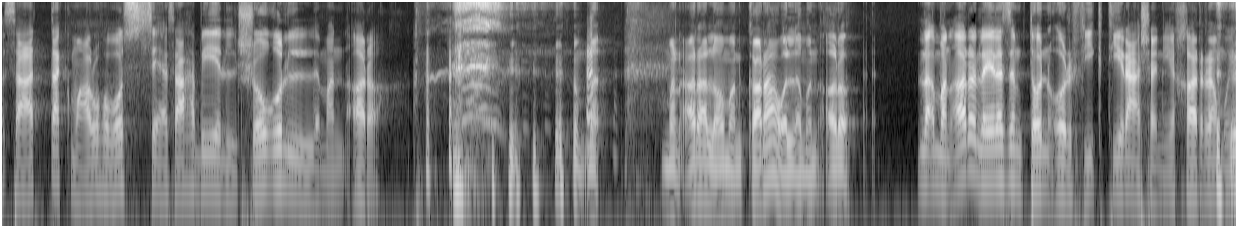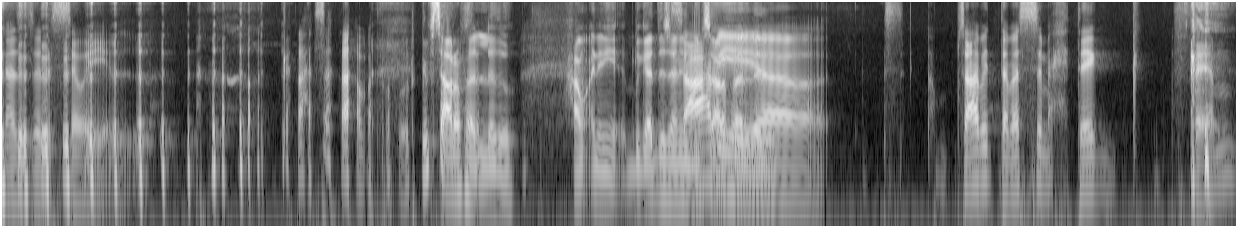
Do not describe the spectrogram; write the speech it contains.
سعادتك معروفة. بص يا صاحبي الشغل منقرة م- منقرة اللي هو منقرة ولا منقرة؟ لا منقرة اللي هي لازم تنقر فيه كتير عشان يخرم وينزل السوائل؟ نفسي اعرف اقلده حم... يعني بجد جاني نفسي اعرف صاحبي اقلده آه، صاحبي انت بس محتاج فاهم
